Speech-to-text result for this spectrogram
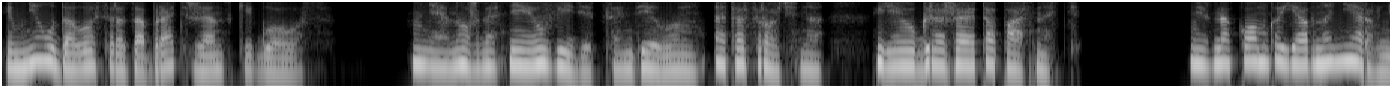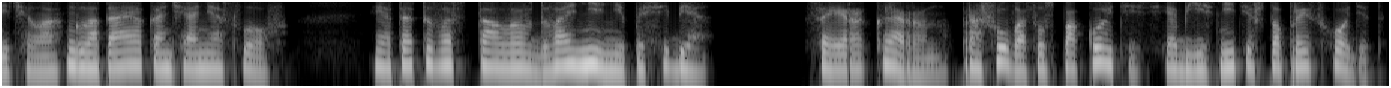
и мне удалось разобрать женский голос. «Мне нужно с ней увидеться, Дилан. Это срочно. Ей угрожает опасность». Незнакомка явно нервничала, глотая окончание слов. И от этого стало вдвойне не по себе. «Сейра Кэррон, прошу вас, успокойтесь и объясните, что происходит.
